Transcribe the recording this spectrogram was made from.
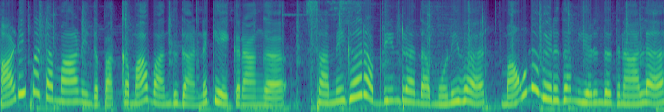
அடிபட்ட மான் இந்த பக்கமா வந்துதான்னு கேக்குறாங்க. சமிகர் அப்படின்ற அந்த முனிவர் மௌன விரதம் இருந்ததுனால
